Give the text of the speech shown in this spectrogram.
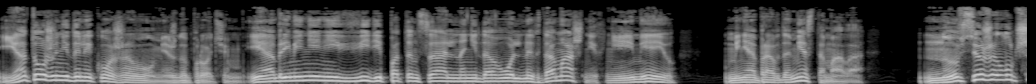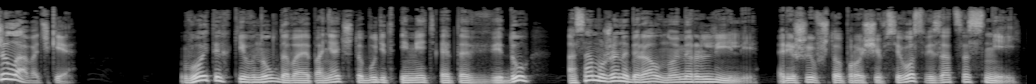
Я тоже недалеко живу, между прочим, и обременений в виде потенциально недовольных домашних не имею. У меня, правда, места мало, но все же лучше лавочки». Войтых кивнул, давая понять, что будет иметь это в виду, а сам уже набирал номер Лили, решив, что проще всего связаться с ней.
